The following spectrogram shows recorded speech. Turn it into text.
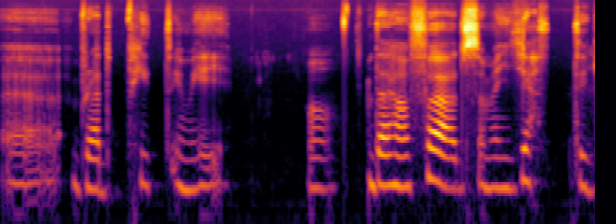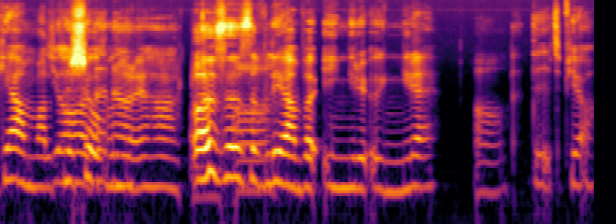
eh, Brad Pitt är med i. Ja. Där han föds som en jättegammal ja, person. den har jag hört. Och sen ja. så blir han bara yngre och yngre. Ja. Det är typ jag.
